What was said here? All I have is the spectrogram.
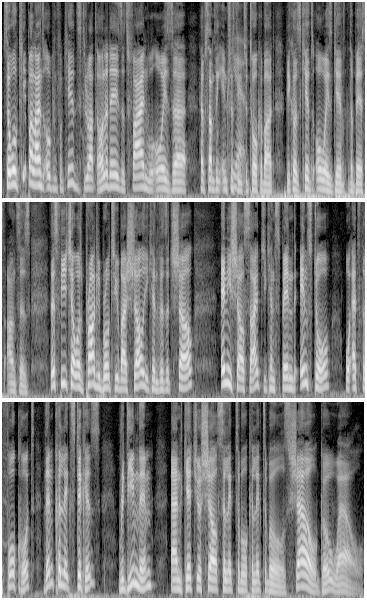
So we'll keep our lines open for kids throughout the holidays. It's fine. We'll always uh, have something interesting Yeah. to talk about because kids always give the best answers. This feature was proudly brought to you by Shell. You can visit Shell, any Shell site. You can spend in store or at the forecourt, then collect stickers, redeem them, and get your Shell selectable collectibles. Shell, go well.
